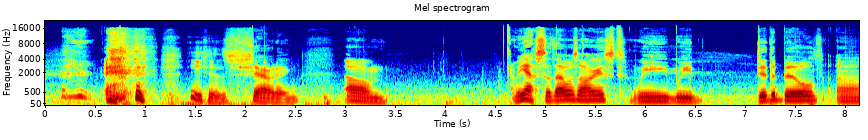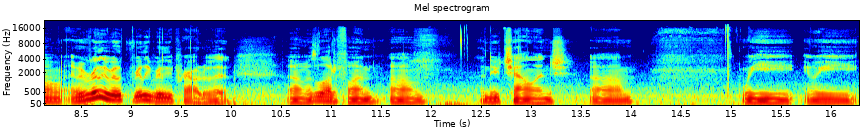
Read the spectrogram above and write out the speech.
he is shouting. Um, yeah, so that was August. We we did the build, um, and we are really, really, really, really proud of it. Um, it was a lot of fun. Um, a new challenge. Um, we we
